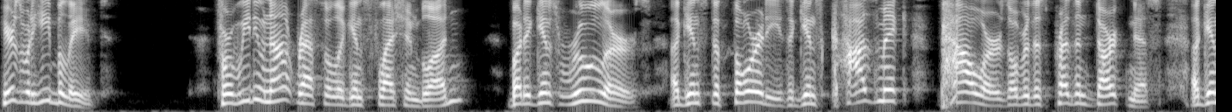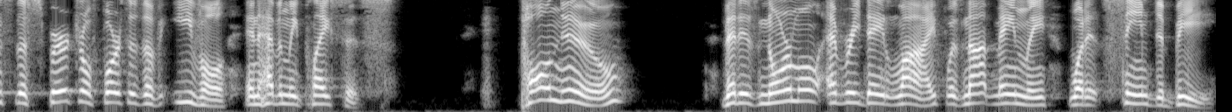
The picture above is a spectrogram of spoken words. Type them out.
Here's what he believed. For we do not wrestle against flesh and blood, but against rulers, against authorities, against cosmic powers over this present darkness, against the spiritual forces of evil in heavenly places. Paul knew that his normal everyday life was not mainly what it seemed to be,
